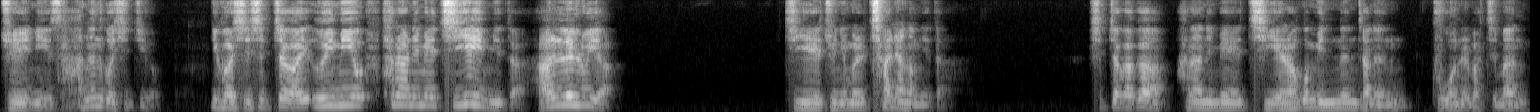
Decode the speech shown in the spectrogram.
죄인이 사는 것이지요. 이것이 십자가의 의미요 하나님의 지혜입니다. 할렐루야. 지혜의 주님을 찬양합니다. 십자가가 하나님의 지혜라고 믿는 자는 구원을 받지만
